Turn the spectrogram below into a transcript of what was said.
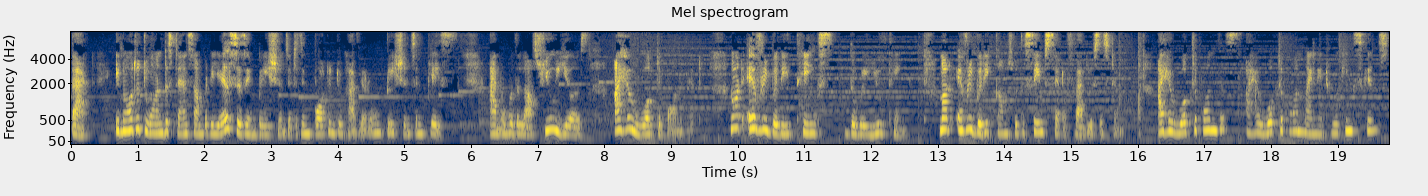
that in order to understand somebody else's impatience, it is important to have your own patience in place. And over the last few years, I have worked upon it. Not everybody thinks the way you think. Not everybody comes with the same set of value system. I have worked upon this. I have worked upon my networking skills.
